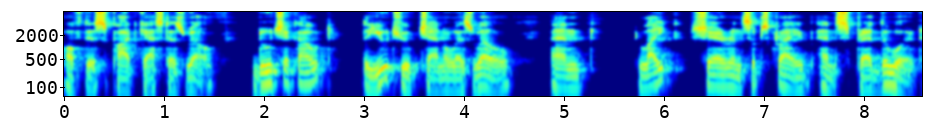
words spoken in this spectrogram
of this podcast as well. Do check out the YouTube channel as well and like, share, and subscribe and spread the word.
